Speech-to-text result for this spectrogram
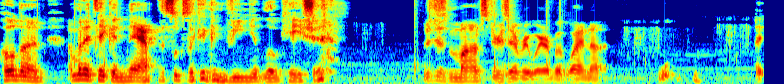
Hold on, I'm gonna take a nap. This looks like a convenient location. There's just monsters everywhere, but why not? I...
